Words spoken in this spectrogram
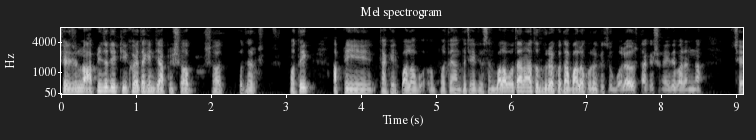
সেই জন্য আপনি যদি ঠিক হয়ে থাকেন যে আপনি সব সৎ পথের পথিক আপনি তাকে ভালো পথে আনতে চাইতেছেন। ভালো পথে আনা তো দূরের কথা ভালো কোনো কিছু বলেও তাকে শুনে দিতে পারেন না। সে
